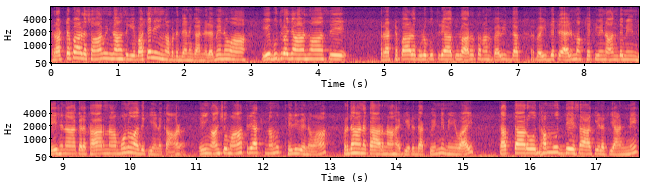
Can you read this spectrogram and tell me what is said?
රට්ටපාල ස්වාමීන් වහන්සේගේ වචනින් අපට දැනගන්න ලැබෙනවා. ඒ බුදුරජාණන් වහන්සේ රට්ටපාල කුල පුත්‍රයා තුල අරතරම් පැවිද්දක් පැවිද්දට ඇල්මක් ඇති වෙන අන්දමෙන් දේශනා කළ කාරණා මොනවද කියන එක. එයින් අංශු මාත්‍රයක් නමුත් හෙළි වෙනවා. ප්‍රධාන කාරණා හැටියට දක්වන්නේ මේවයි. චත්තාරෝ ධම්මුද්දේශා කියලා කියන්නේ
